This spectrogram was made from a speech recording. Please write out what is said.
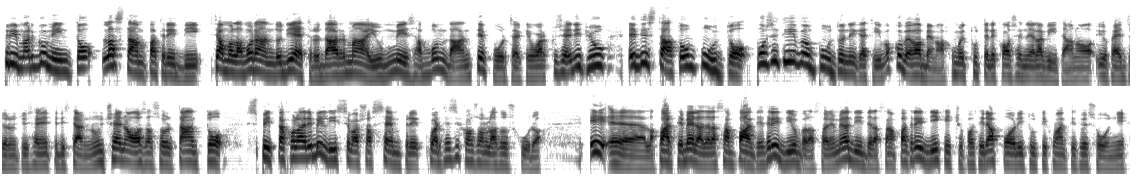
Primo argomento, la stampa 3D. Stiamo lavorando dietro da ormai un mese abbondante, forse anche qualcosa di più, ed è stato un punto positivo e un punto negativo, come vabbè, ma come tutte le cose nella vita, no? Io penso non ci sia niente di strano, non c'è cosa soltanto spettacolare e bellissima, c'ha sempre qualsiasi cosa un lato oscuro. E eh, la parte bella della stampante 3D, ovvero la storia di, della stampa 3D che ci può tirare fuori tutti quanti i tuoi sogni.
